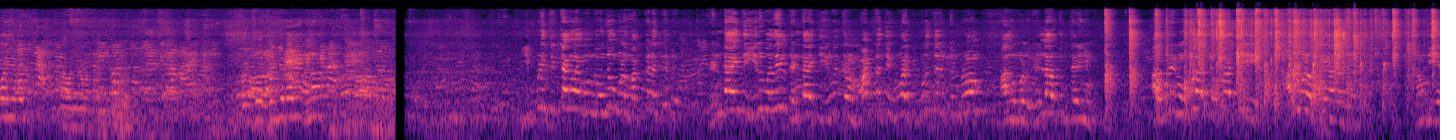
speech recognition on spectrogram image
பாருங்க அண்ணா இப்படி திட்டங்களை கொண்டு வந்து உங்கள் மக்களுக்கு ரெண்டாயிரத்தி இருபதில் ரெண்டாயிரத்தி இருபத்தி நாலு மாற்றத்தை உருவாக்கி கொடுத்திருக்கின்றோம். அது உங்களுக்கு எல்லாருக்கும் தெரியும். அதுபடி உள்ளாட்சி ஊராட்சி அலுவலக பணியாளர்கள் நம்முடைய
